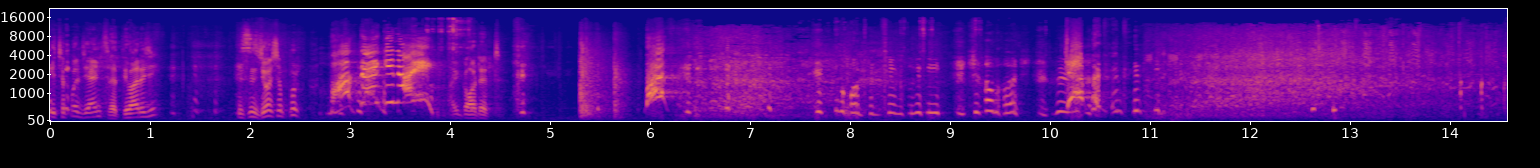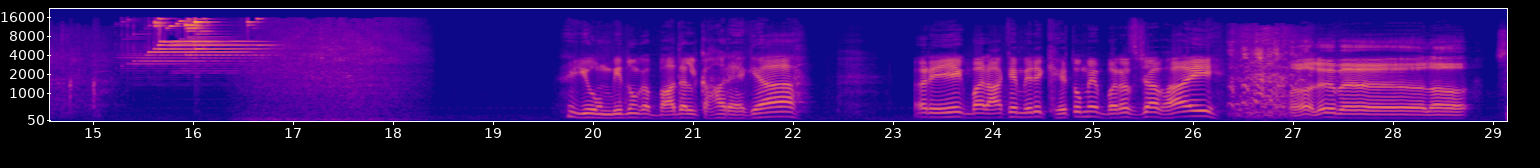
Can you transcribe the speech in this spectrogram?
ये चप्पल जेंट्स है Tiwari ji. This is your chappal. भागता है कि नहीं? आई गॉट इट बहुत अच्छे पगली शाबाश। ये उम्मीदों का बादल कहाँ रह गया? अरे एक बार आके मेरे खेतों में बरस जा भाई। अलबेला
